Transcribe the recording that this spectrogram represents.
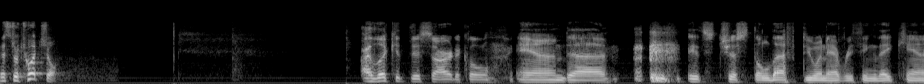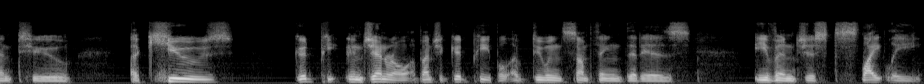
Mr. Twitchell. I look at this article and uh, it's just the left doing everything they can to accuse good pe- in general a bunch of good people of doing something that is even just slightly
